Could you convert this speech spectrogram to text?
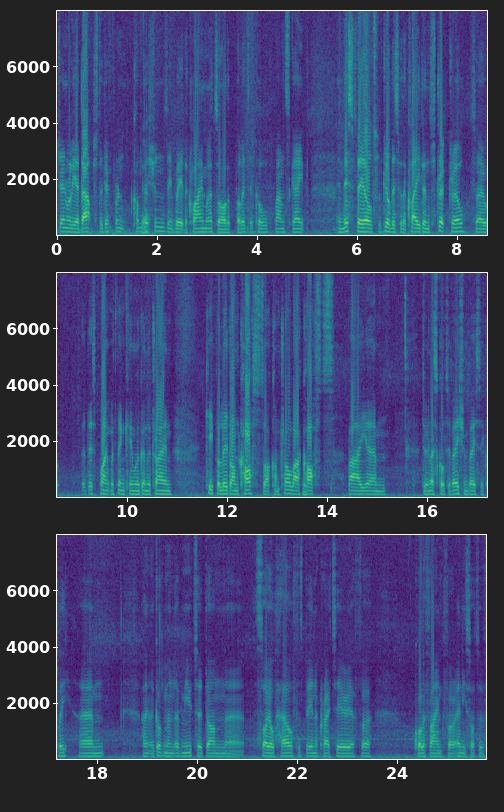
generally adapts to different conditions, yeah. be it the climate or the political landscape. In this field, we've drilled this with a Claydon strip drill, so at this point we're thinking we're going to try and keep a lid on costs or control our costs by um, doing less cultivation basically um, I think the government have muted on uh, soil health as being a criteria for qualifying for any sort of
